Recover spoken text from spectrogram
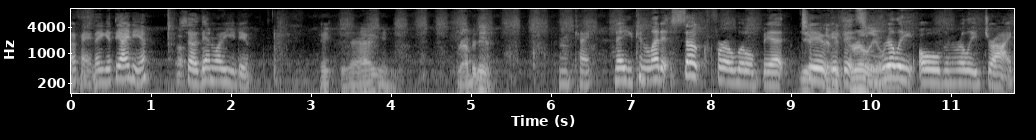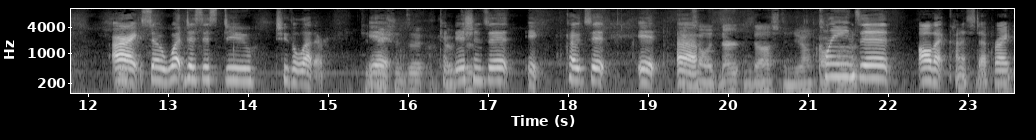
okay, they get the idea. So then what do you do? take the rag and rub it in. Okay, now you can let it soak for a little bit too Yeah, if if, it's it's, really really, old. old. and really dry. All right, so what does this do to the leather? Conditions it. Conditions it, it coats it, it Takes uh, all the dirt and dust and junk off of cleans it, all that kind of stuff, right?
